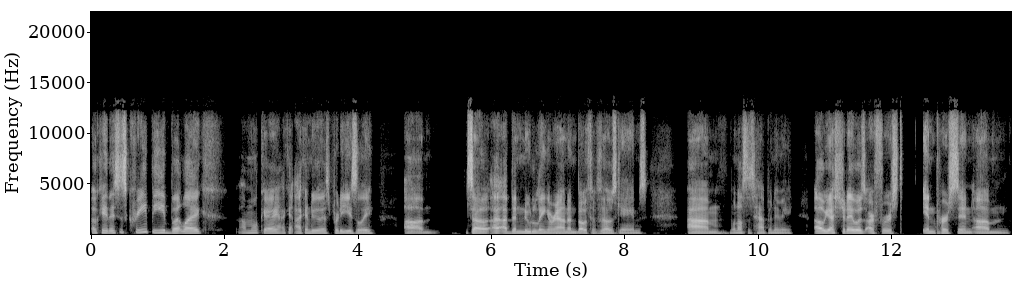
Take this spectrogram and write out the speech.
okay, this is creepy, but like I'm okay. I can I can do this pretty easily. Um, so I, have been noodling around on both of those games. Um, what else has happened to me? Oh, yesterday was our first in-person um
